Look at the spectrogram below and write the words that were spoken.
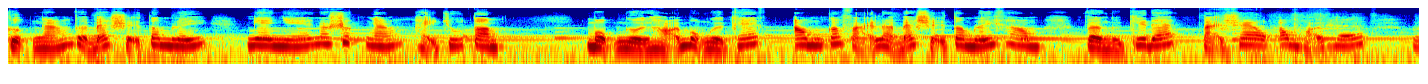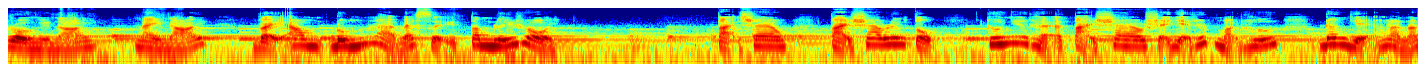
cực ngắn về bác sĩ tâm lý, nghe nhé nó rất ngắn, hãy chú tâm. Một người hỏi một người khác, ông có phải là bác sĩ tâm lý không? Và người kia đáp, tại sao ông hỏi thế? Rồi người nói, này nói, vậy ông đúng là bác sĩ tâm lý rồi. Tại sao? Tại sao liên tục? cứ như thể tại sao sẽ giải thích mọi thứ đơn giản là nó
